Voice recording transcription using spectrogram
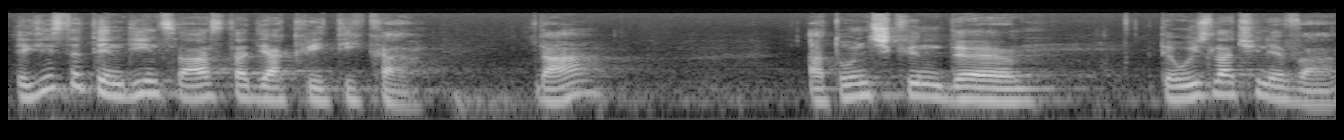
Există tendința asta de a critica, da? Atunci când uh, te uiți la cineva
